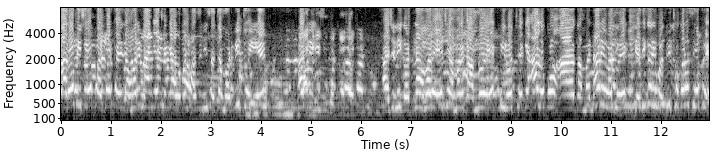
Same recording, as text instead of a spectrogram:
આરોપી છે એ ફરફર કરે છે અમારી માંગ એ છે કે આ લોકોને ફાંસીની સજા મળવી જોઈએ. આજની ઘટના અમારે એ છે, અમારા ગામનો એક વિરોધ છે કે આ લોકો આ ગામમાં ના રહેવા જોઈએ જેથી કરી બધી છોકરો સેફ રહે.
